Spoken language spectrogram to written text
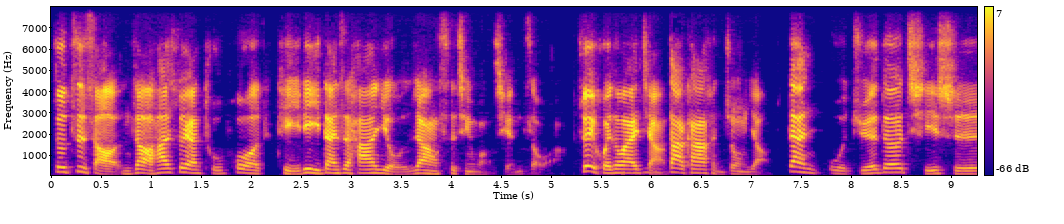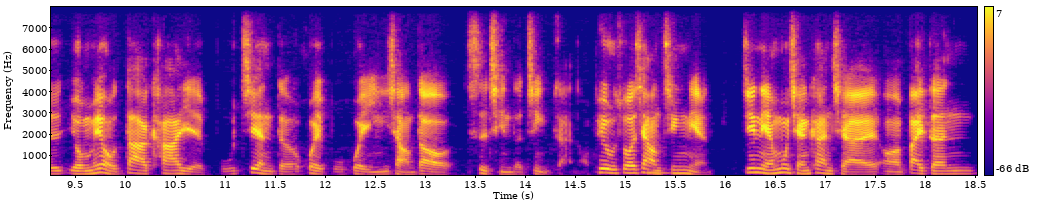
就至少你知道，他虽然突破体力，但是他有让事情往前走啊。所以回头来讲，大咖很重要，但我觉得其实有没有大咖也不见得会不会影响到事情的进展哦。譬如说像今年。嗯今年目前看起来，呃，拜登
